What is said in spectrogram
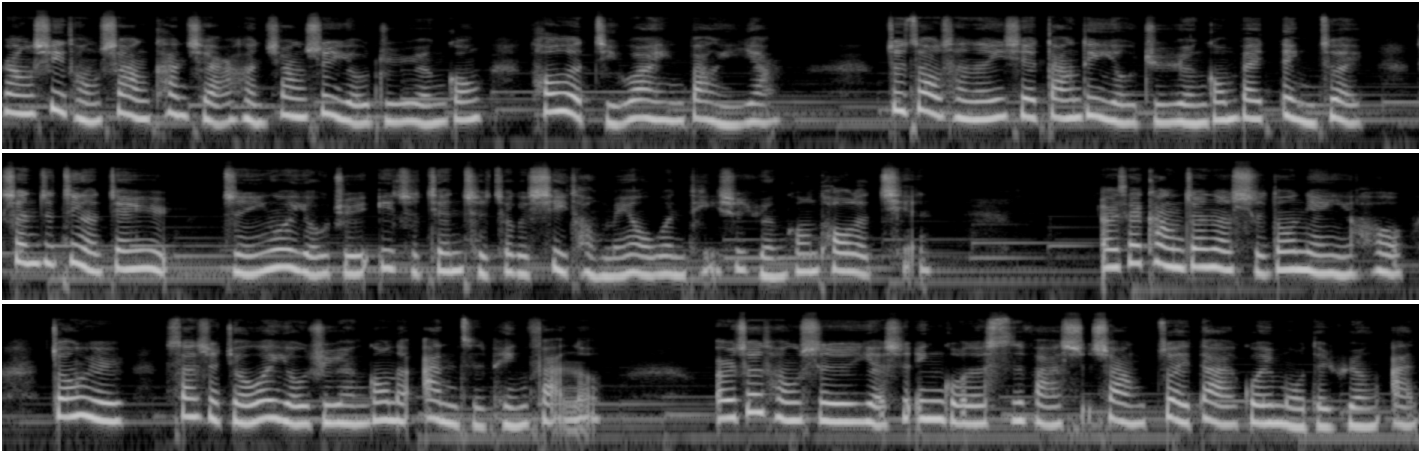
让系统上看起来很像是邮局员工偷了几万英镑一样。这造成了一些当地邮局员工被定罪，甚至进了监狱，只因为邮局一直坚持这个系统没有问题，是员工偷了钱。而在抗争了十多年以后，终于。三十九位邮局员工的案子平反了，而这同时也是英国的司法史上最大规模的冤案。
